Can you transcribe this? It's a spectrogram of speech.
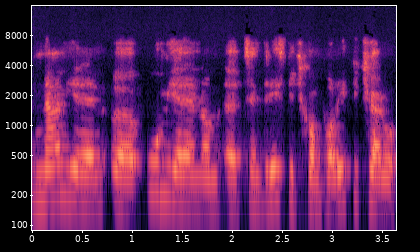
namjeren e, umjerenom centrističkom političaru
